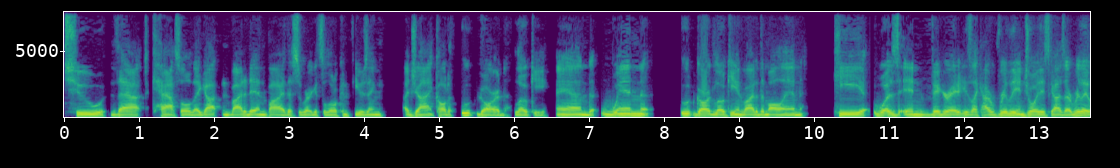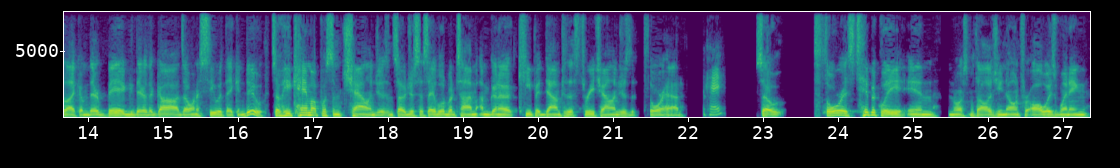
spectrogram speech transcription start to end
to that castle. They got invited in by this is where it gets a little confusing a giant called Utgard Loki. And when Utgard Loki invited them all in, he was invigorated. He's like, I really enjoy these guys. I really like them. They're big. They're the gods. I want to see what they can do. So he came up with some challenges. And so, just to save a little bit of time, I'm going to keep it down to the three challenges that Thor had. Okay. So, Thor is typically in Norse mythology known for always winning,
